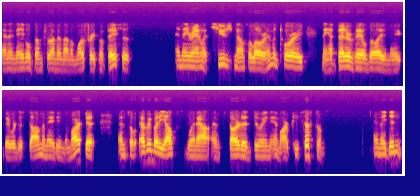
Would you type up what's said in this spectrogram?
and enabled them to run it on a more frequent basis. And they ran with huge amounts of lower inventory. They had better availability and they, they were just dominating the market. And so everybody else went out and started doing MRP systems. And they didn't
